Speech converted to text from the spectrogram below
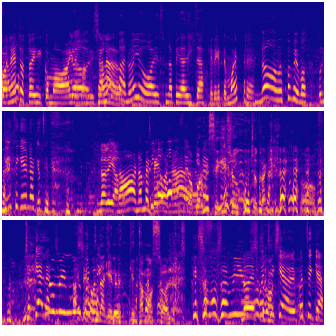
Con esto estoy como aire Pero, acondicionado. ¿chabompa ¿No hay o es una pegadita? ¿Querés que te muestre? No, después vemos. Porque viste que hay una que se. No le digamos. No, no me Chicos, pego vamos nada. No, por mí seguí, yo escucho tranquilo. No. Chequeala. Hace cuenta que, no- que estamos solos. Que somos amigos. No, después chequea, después chequea.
